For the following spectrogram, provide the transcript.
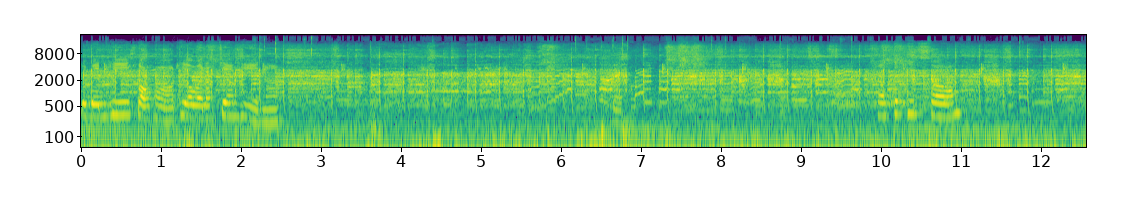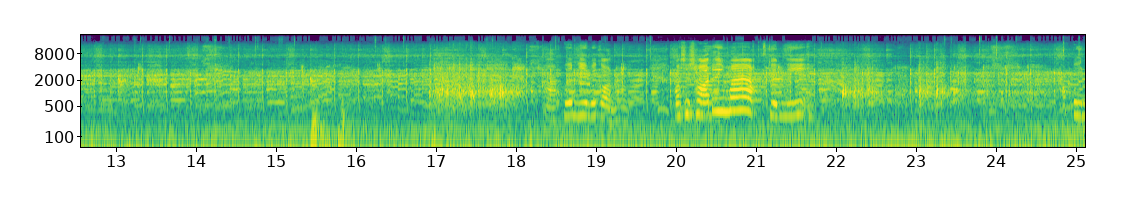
จะเป็นที่สอหอที่เอาไว้รับแจ้งเหตุนะใช้สกิปสอง ปชชดื้อมากเกมนี้ปืน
